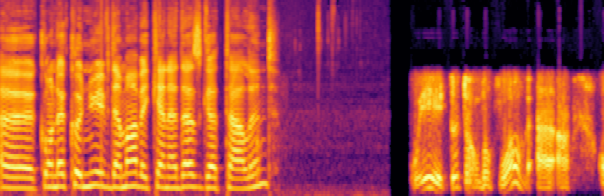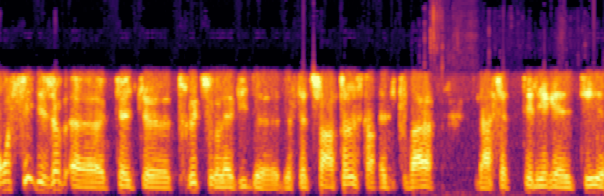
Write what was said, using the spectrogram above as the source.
euh, qu'on a connue évidemment avec Canada's Got Talent. Oui, écoute, on va pouvoir. Euh, on sait déjà euh, quelques trucs sur la vie de, cette chanteuse qu'on a découvert dans cette télé-réalité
